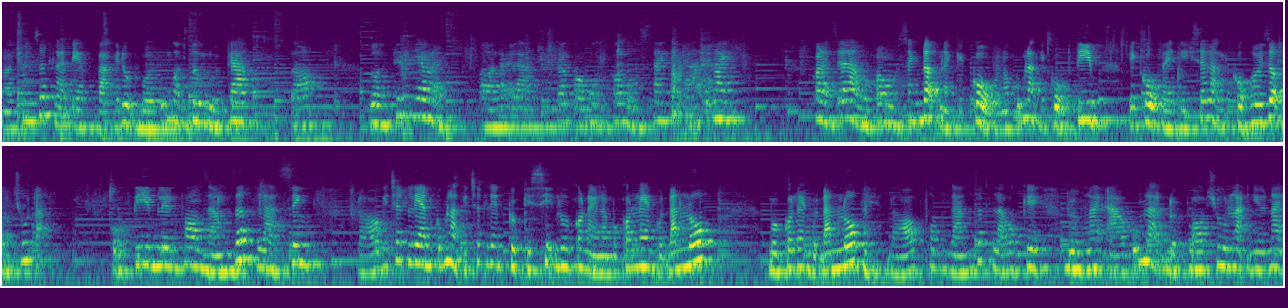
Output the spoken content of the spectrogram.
nói chung rất là đẹp và cái độ mới cũng còn tương đối cao. Đó. Rồi, tiếp theo này ờ, lại là chúng ta có một con màu xanh khá hay con này sẽ là một con màu xanh đậm này, cái cổ nó cũng là cái cổ tim. Cái cổ này thì sẽ là cái cổ hơi rộng một chút ạ. Cổ tim lên form dáng rất là xinh. Đó, cái chất len cũng là cái chất len cực kỳ xịn luôn. Con này là một con len của Dunlop một con len của Dunlop này. Đó, form dáng rất là ok. Đường lai áo cũng là được bo chun lại như thế này.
